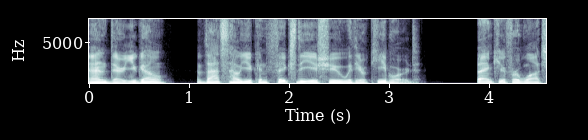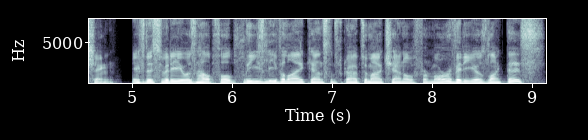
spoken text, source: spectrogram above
And there you go. That's how you can fix the issue with your keyboard. Thank you for watching. If this video was helpful, please leave a like and subscribe to my channel for more videos like this.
